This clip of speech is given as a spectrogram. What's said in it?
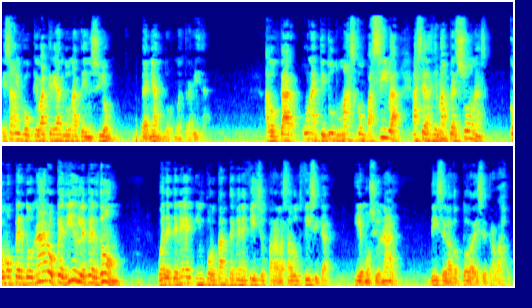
Es algo que va creando una tensión, dañando nuestra vida adoptar una actitud más compasiva hacia las demás personas, como perdonar o pedirle perdón, puede tener importantes beneficios para la salud física y emocional, dice la doctora de ese trabajo.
